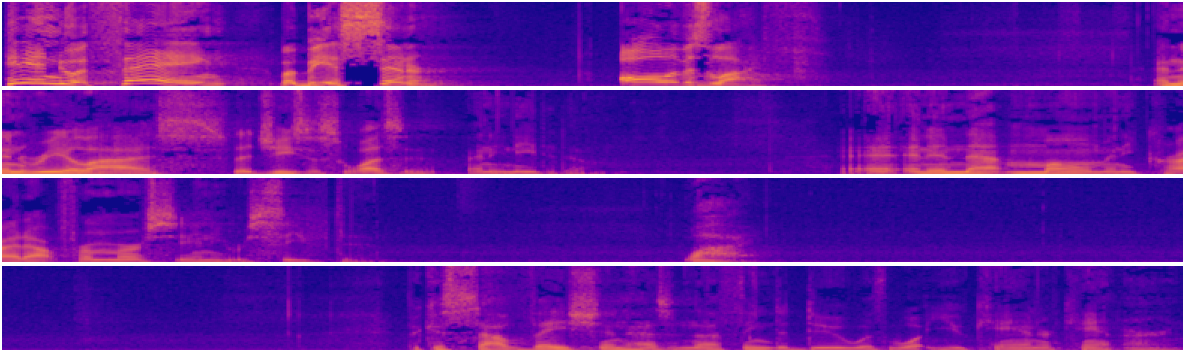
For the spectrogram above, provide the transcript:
He didn't do a thing but be a sinner all of his life. And then realize that Jesus wasn't and he needed him. And in that moment, he cried out for mercy and he received it. Why? Because salvation has nothing to do with what you can or can't earn.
